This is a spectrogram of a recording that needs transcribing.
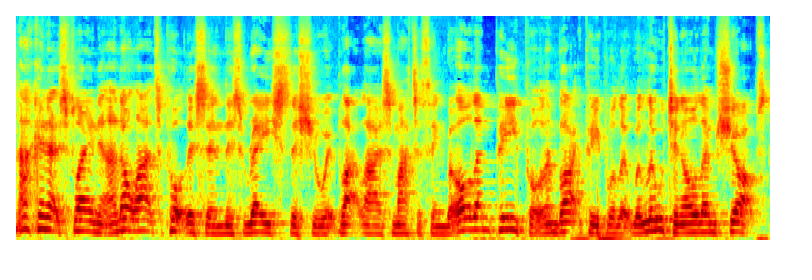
I can explain it. I don't like to put this in this race issue with Black Lives Matter thing, but all them people, them black people that were looting all them shops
